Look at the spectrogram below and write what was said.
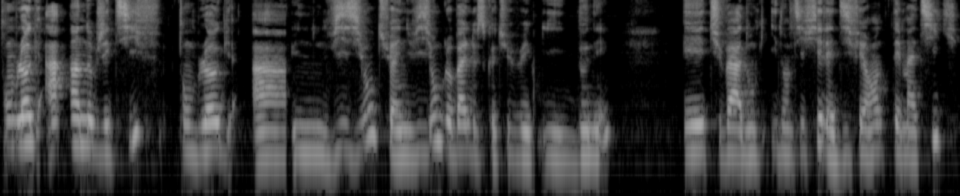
Ton blog a un objectif, ton blog a une vision, tu as une vision globale de ce que tu veux y donner et tu vas donc identifier les différentes thématiques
